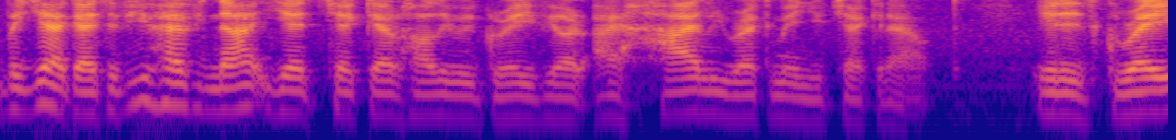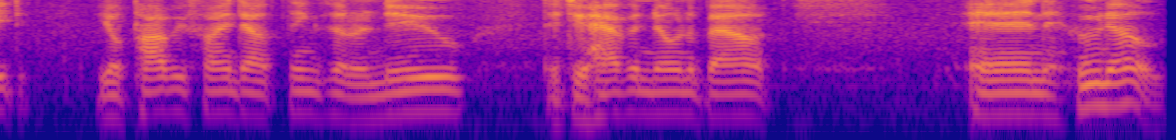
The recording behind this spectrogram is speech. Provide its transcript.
but yeah, guys, if you have not yet checked out Hollywood Graveyard, I highly recommend you check it out. It is great. You'll probably find out things that are new that you haven't known about. And who knows?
